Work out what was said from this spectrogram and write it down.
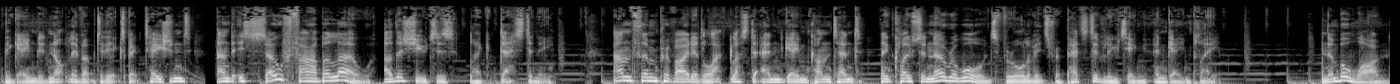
The game did not live up to the expectations and is so far below other shooters like Destiny. Anthem provided lackluster endgame content and close to no rewards for all of its repetitive looting and gameplay. Number 1.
